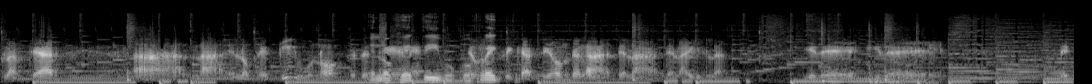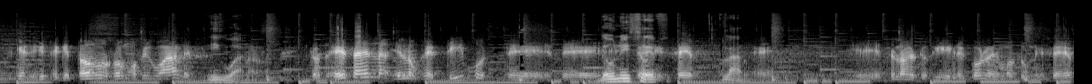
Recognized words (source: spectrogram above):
plantear el objetivo, ¿no? el objetivo, correcto. De de la, de la, de la isla y de, y de, de, que, todos somos iguales. Igual. Entonces, ese es el objetivo de, de, UNICEF. Claro. Eh, eh, y recordemos que UNICEF,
